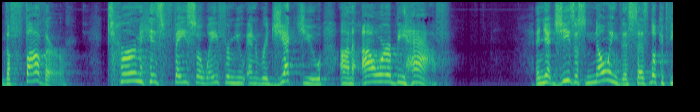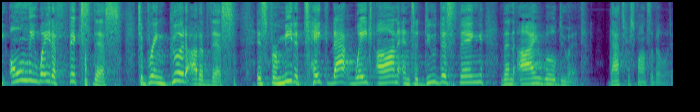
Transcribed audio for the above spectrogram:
the Father turn his face away from you and reject you on our behalf. And yet Jesus, knowing this, says, look, if the only way to fix this, to bring good out of this, is for me to take that weight on and to do this thing, then I will do it. That's responsibility.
